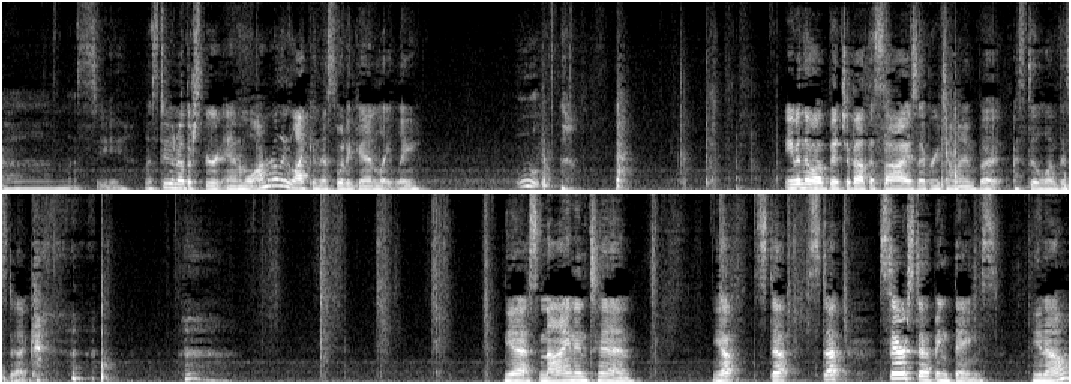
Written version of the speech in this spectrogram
Um, let's see. Let's do another spirit animal. I'm really liking this one again lately. Ooh. Even though I bitch about the size every time, but I still love this deck. yes, 9 and 10. Yep, step, step, stair stepping things, you know?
